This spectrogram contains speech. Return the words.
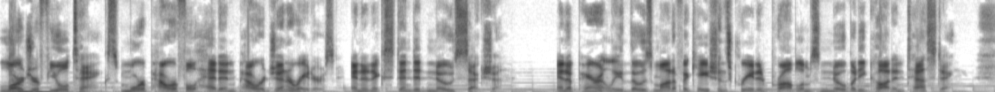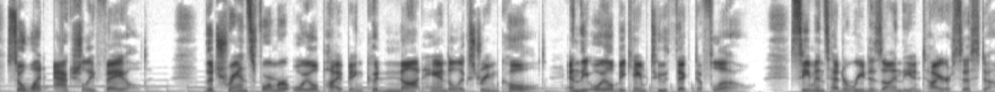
larger fuel tanks, more powerful head-end power generators, and an extended nose section. And apparently those modifications created problems nobody caught in testing. So what actually failed? The transformer oil piping could not handle extreme cold, and the oil became too thick to flow. Siemens had to redesign the entire system.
